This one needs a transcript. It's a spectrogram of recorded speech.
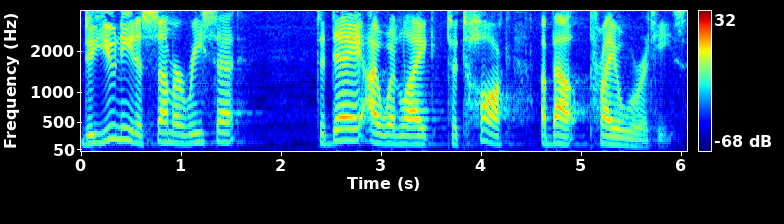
Do you need a summer reset? Today, I would like to talk about priorities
